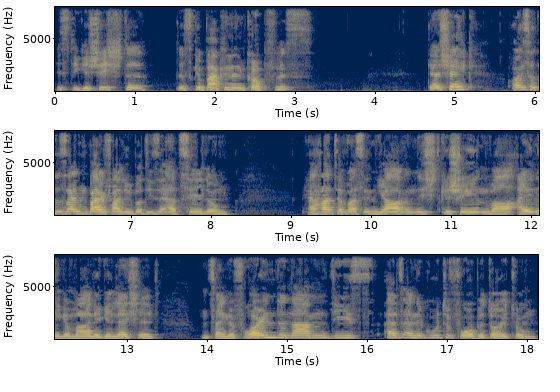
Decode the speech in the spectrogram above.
ist die Geschichte des gebackenen Kopfes. Der Scheik äußerte seinen Beifall über diese Erzählung. Er hatte, was in Jahren nicht geschehen war, einige Male gelächelt, und seine Freunde nahmen dies als eine gute Vorbedeutung.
